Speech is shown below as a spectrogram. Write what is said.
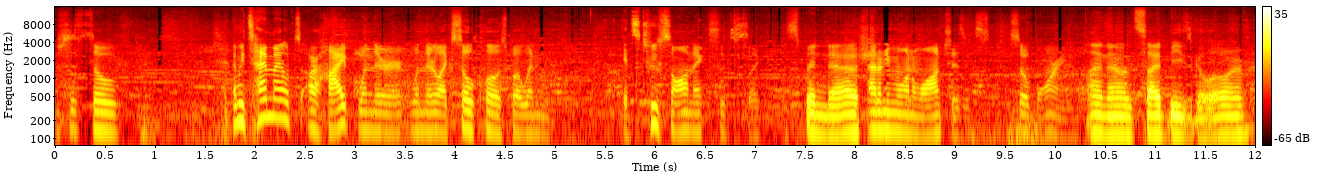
It's just so. I mean, timeouts are hype when they're when they're like so close, but when it's two Sonics, it's like Spin dash. I don't even want to watch this. It's so boring. I know. It's side B's galore.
